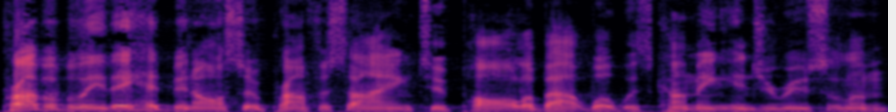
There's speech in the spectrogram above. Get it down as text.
Probably they had been also prophesying to Paul about what was coming in Jerusalem.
